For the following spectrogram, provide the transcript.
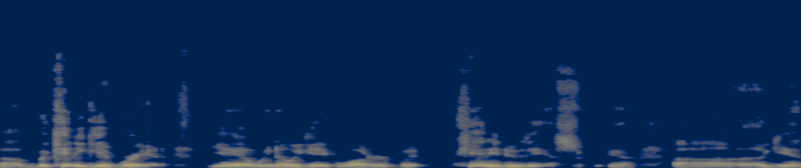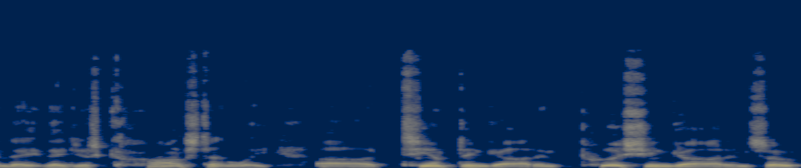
Uh, but can He give bread? Yeah, we know He gave water, but can he do this? Yeah. Uh, again, they they just constantly uh, tempting God and pushing God, and so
